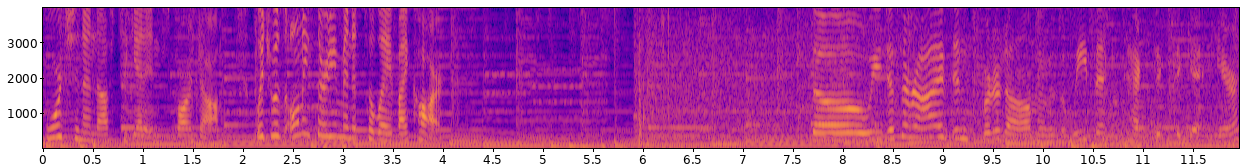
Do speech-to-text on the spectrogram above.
fortunate enough to get it in Spaarndam, which was only 30 minutes away by car. So we just arrived in Spaarndam. It was a wee bit hectic to get here.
